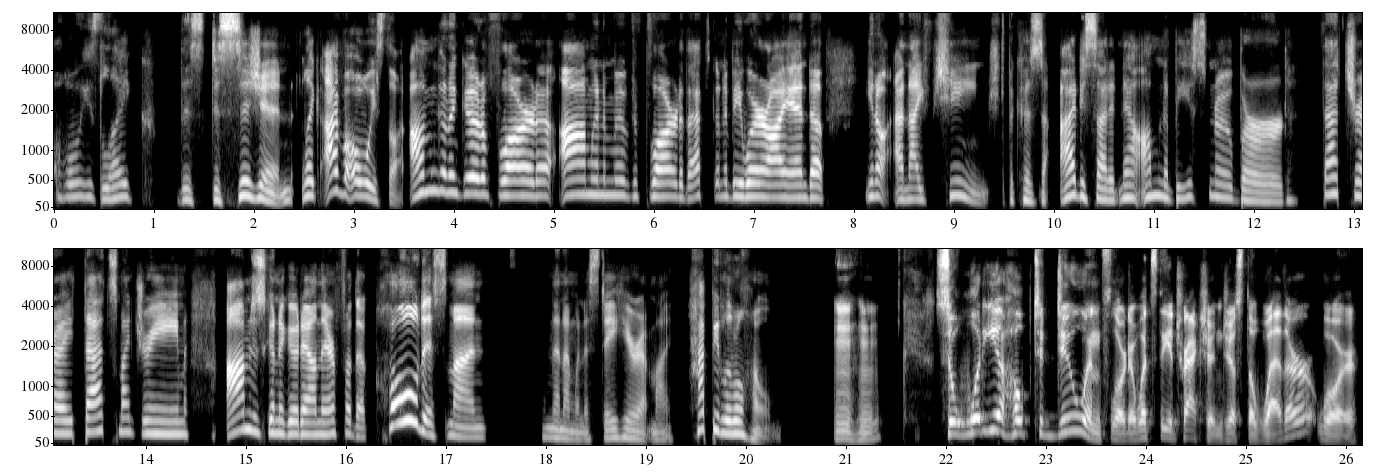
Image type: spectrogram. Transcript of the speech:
always like this decision. Like I've always thought, I'm going to go to Florida. I'm going to move to Florida. That's going to be where I end up. You know, and I've changed because I decided now I'm going to be a snowbird. That's right. That's my dream. I'm just going to go down there for the coldest month and then I'm going to stay here at my happy little home. Hmm So, what do you hope to do in Florida? What's the attraction? Just the weather, or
